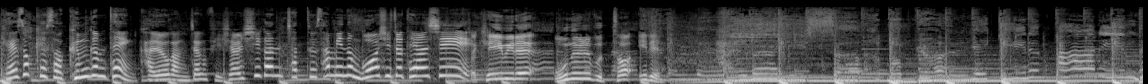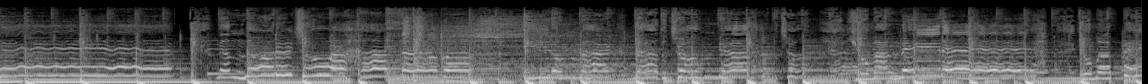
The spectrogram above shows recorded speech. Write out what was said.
계속해서 금금탱 가요광장 비주얼 시간 차트 3위는 무엇이죠 태연 씨? 자, K-윌의 오늘부터 1일. baby.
